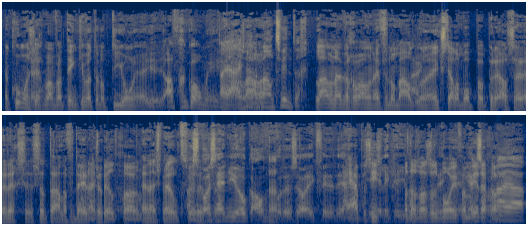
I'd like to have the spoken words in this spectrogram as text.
En Koeman zegt, maar wat denk je wat er op die jongen eh, afgekomen is? nou ja, hij is Laten we- maand 20. Laten we hem gewoon even normaal doen. Ik stel hem op op- als rechts centrale verdediger. En hij speelt gewoon. En hij speelt. Maar eh, zoals hij nu ook antwoorden, zo. Ik vind het echt Ja, ja, precies. Want dat was het mooie vanmiddag van, ook.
